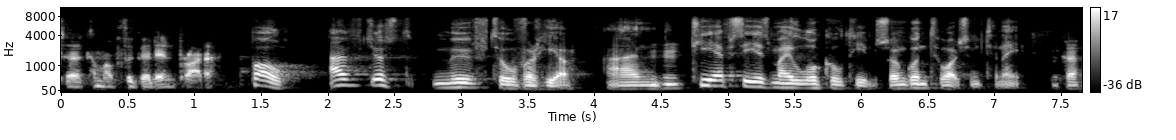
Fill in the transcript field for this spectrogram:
to come up with a good end product. Paul, I've just moved over here and mm-hmm. TFC is my local team, so I'm going to watch them tonight. Okay.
